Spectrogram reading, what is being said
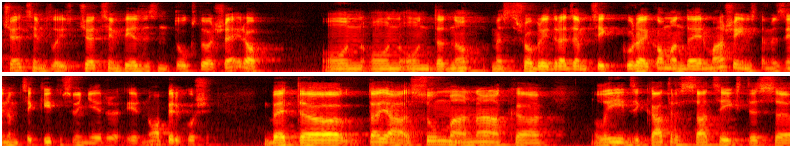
400 līdz 450 tūkstoši eiro. Un, un, un tad nu, mēs šobrīd redzam, cik kurai komandai ir mašīnas, tad mēs zinām, cik kitus viņi ir, ir nopirkuši. Bet uh, tajā summā nāk uh, līdzi katras sacīkstes eh,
